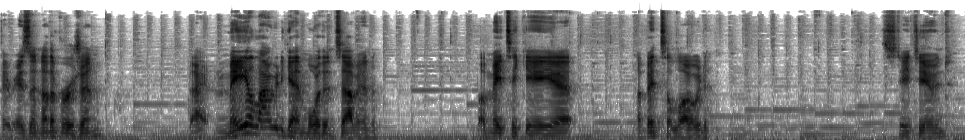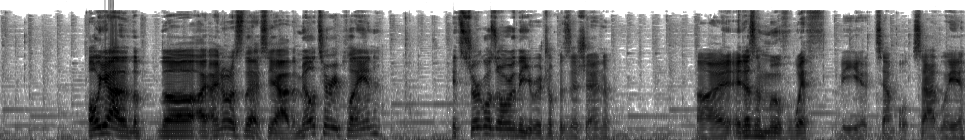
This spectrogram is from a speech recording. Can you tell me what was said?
There is another version that may allow me to get more than 7, but may take a, a bit to load. Stay tuned. Oh yeah, the, the I, I noticed this, yeah, the military plane, it circles over the original position. Uh, it, it doesn't move with the temple, sadly.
